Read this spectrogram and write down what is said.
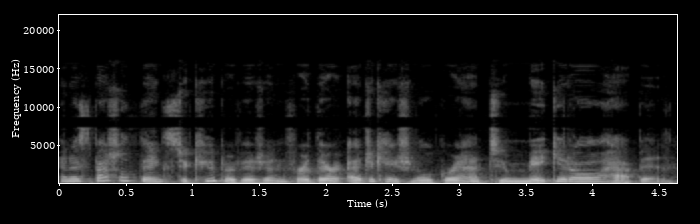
And a special thanks to CooperVision for their educational grant to make it all happen.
